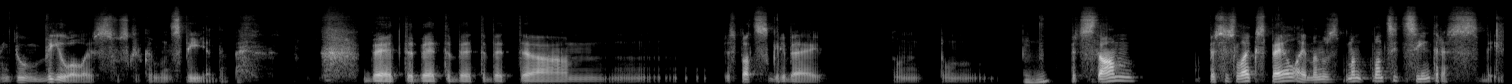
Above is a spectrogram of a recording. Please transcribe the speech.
Mm. Tu violi es uzskatu, ka man spieda. bet, bet, bet, bet um, es pats gribēju. Un, un mm -hmm. pēc tam, pēc es laiku spēlēju, man, uz, man, man cits intereses bija.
